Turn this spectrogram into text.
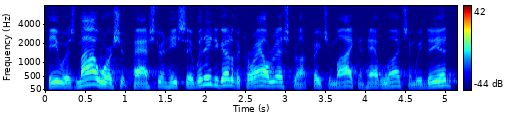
he was my worship pastor, and he said, We need to go to the Corral restaurant, Preacher Mike, and have lunch. And we did.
